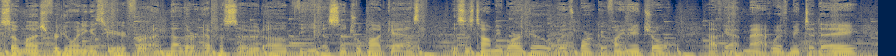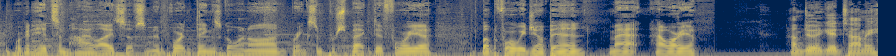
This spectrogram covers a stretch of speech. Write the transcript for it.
You so much for joining us here for another episode of the Essential Podcast. This is Tommy Barco with Barco Financial. I've got Matt with me today. We're going to hit some highlights of some important things going on, bring some perspective for you. But before we jump in, Matt, how are you? I'm doing good, Tommy.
